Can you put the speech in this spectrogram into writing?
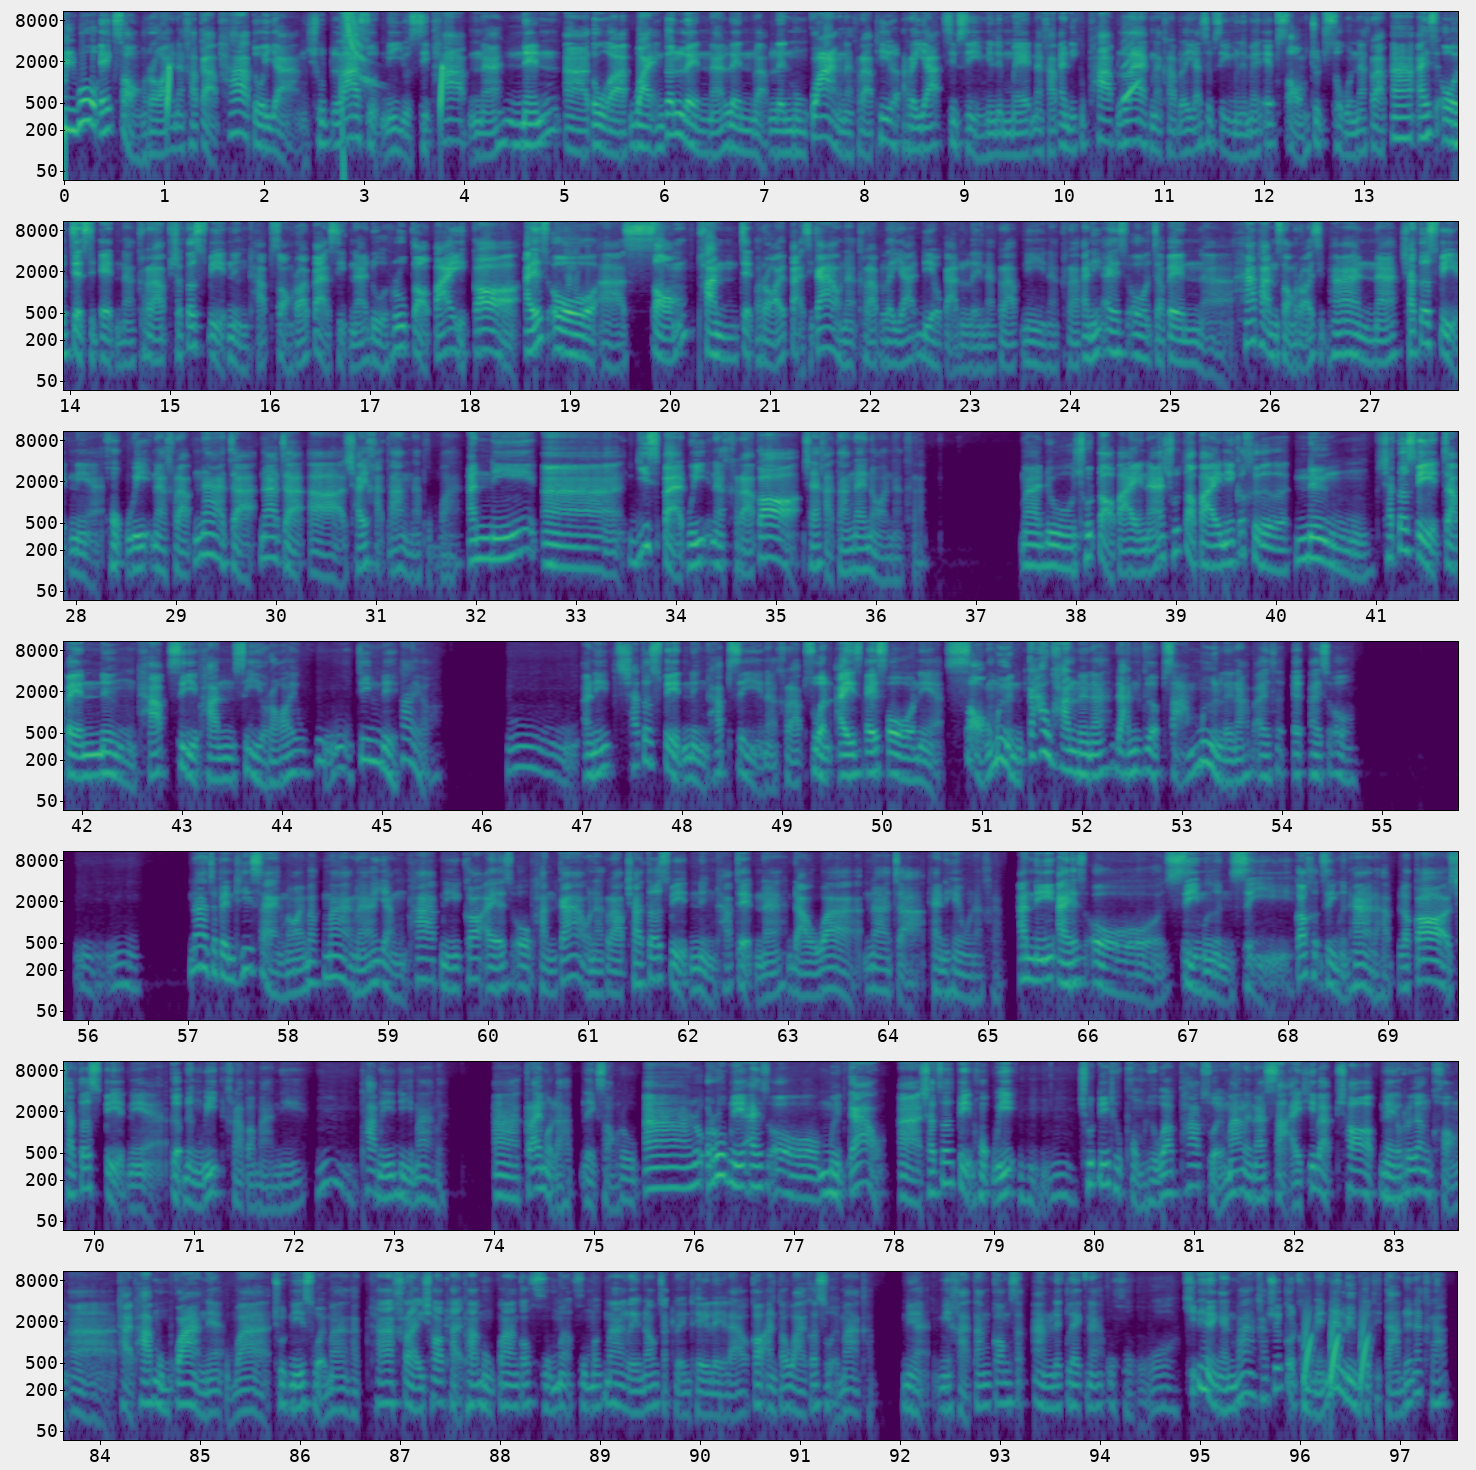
vivo x 2 0 0นะครับกับภาพตัวอย่างชุดล่าสุดมีอยู่ 10 ภาพนะ เน้นตัว wide angle lens นะเลนแบบเลนมุมกว้างนะครับที่ระยะ 14มิลลิเมตรนะครับอันนี้คือภาพแรกนะครับระยะ 14มิลลิเมตร f 2.0 นะครับ ISO 71 นะครับ shutter speed 1ทับ280 นะ ดูรูปต่อไปก็ ISO อ่า2,789 นะครับ ระยะเดียวกันเลยนะครับนี่นะครับ อันนี้ ISO จะเป็นอ่า5,215 นะ shutter speed เนี่ย 6 วินะครับ น่าจะน่าจะใช้ขาตั้งนะผมว่า อันนี้28 วินะครับ ก็ใช้ขาตั้งแน่นอนนะครับมาดูชุดต่อไปนะ ชุดต่อไปนี้ก็คือ 1 shutter speed จะเป็น1ทับ4,400โอ้โหจริงดิ ใช่เหรออูอันนี้ shutter speed 1ทับ4นะครับ ส่วน ISO เนี่ย 29,000 เลยนะ ดันเกือบ 30,000 เลยนะ ISO โอ้ น่าจะเป็นที่แสงน้อยมากๆนะ อย่างภาพนี้ก็ ISO 1,009 นะครับ shutter speed 1ทับ7นะ เดาว่าน่าจะ handheld นะครับ อันนี้ ISO 44,000ก็คือ45,000นะครับ แล้วก็ shutter speed เนี่ย เกือบ 1 วิครับประมาณนี้ภาพนี้ดีมากเลย อ่าใกล้หมดแล้วครับเหล็กสองรูปอ่ารูรูปนี้ ISO 19,000อ่า shutter speed 6วิอื้อหือชุดนี้ถือผมถือว่าภาพสวยมากเลยนะ สายที่แบบชอบในเรื่องของอ่าถ่ายภาพมุมกว้างเนี่ยผมว่าชุดนี้สวยมากครับ ถ้าใครชอบถ่ายภาพมุมกว้างก็คุ้มอะคุ้มมากๆเลยนอกจากเลนส์เทเลแล้วก็อันตวายก็สวยมากครับเนี่ยมีขาตั้งกล้องสักอันเล็ก ๆ นะ โอ้โห คิดเห็นอย่างนั้นบ้างครับ ช่วยกดคอมเมนต์ อย่าลืมกดติดตามด้วยนะครับ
